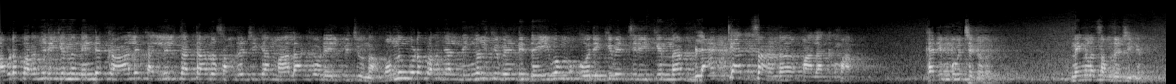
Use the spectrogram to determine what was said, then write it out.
അവിടെ പറഞ്ഞിരിക്കുന്ന നിന്റെ കാൽ കല്ലിൽ തട്ടാതെ സംരക്ഷിക്കാൻ മാലാഖയോട് ഏൽപ്പിച്ചു എന്നാ. ഒന്നും കൂടെ പറഞ്ഞാൽ നിങ്ങൾക്ക് വേണ്ടി ദൈവം ഒരുക്കി വെച്ചിരിക്കുന്ന ബ്ലാക്ക് കാറ്റ്സ് ആണ് മാലാഖമാർ. കരിമ്പൂച്ചകൾ നിങ്ങളെ സംരക്ഷിക്കും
